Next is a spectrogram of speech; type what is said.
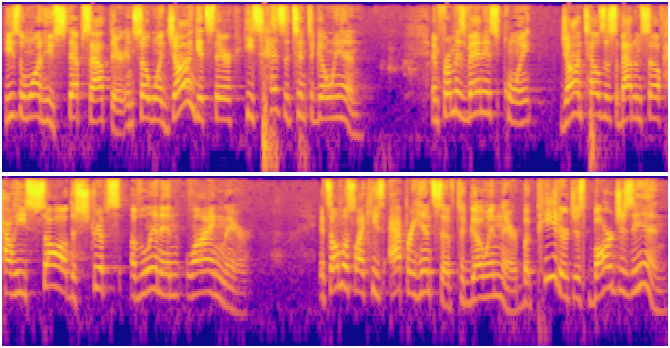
He's the one who steps out there. And so when John gets there, he's hesitant to go in. And from his vantage point, John tells us about himself how he saw the strips of linen lying there. It's almost like he's apprehensive to go in there. But Peter just barges in.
